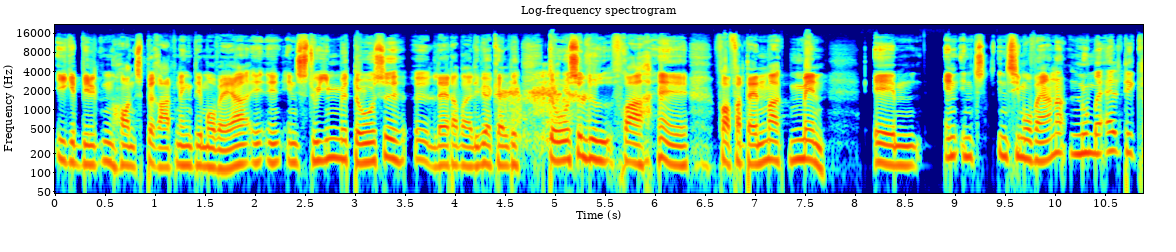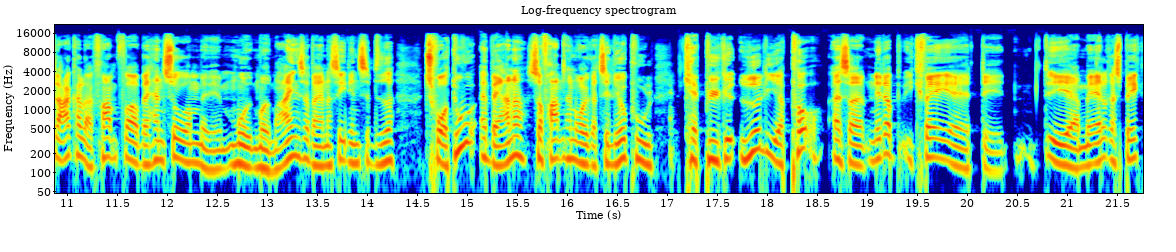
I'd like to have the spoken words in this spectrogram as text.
ikke hvilken håndsberetning det må være, en, en stream med dåse, øh, latter var jeg lige ved at kalde det, dåselyd fra, øh, fra, fra Danmark, men øh, en, en, en Timo Werner, nu med alt det Clark har lagt frem for, hvad han så om, øh, mod, mod Mainz og hvad han har set indtil videre, tror du, at Werner, så frem han rykker til Liverpool, kan bygge yderligere på? Altså netop i kvæg, at det, det er med al respekt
